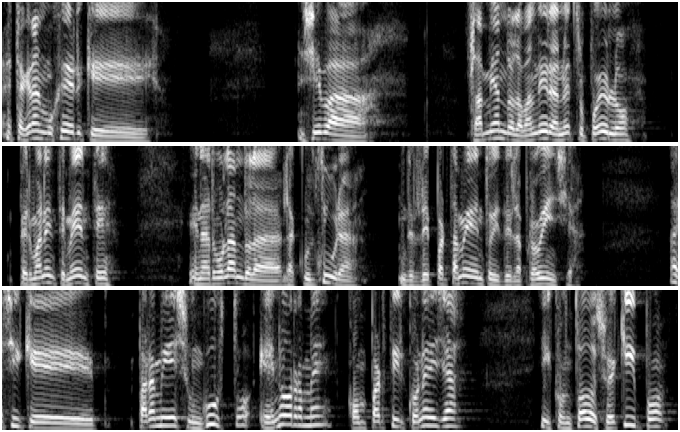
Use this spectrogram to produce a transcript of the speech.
esta gran mujer que lleva flameando la bandera de nuestro pueblo permanentemente, enarbolando la, la cultura del departamento y de la provincia. Así que para mí es un gusto enorme compartir con ella y con todo su equipo.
